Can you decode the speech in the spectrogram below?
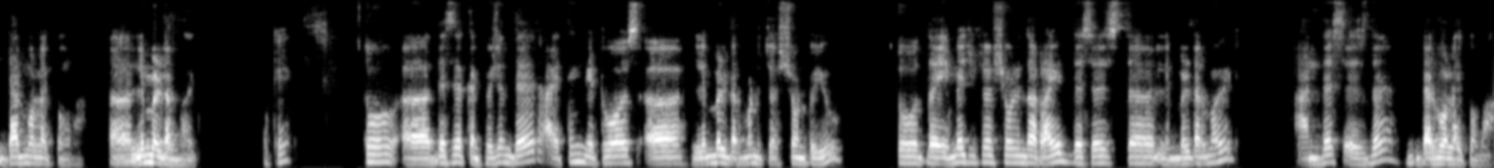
dermolipoma, uh, limbal dermoid. Okay. So uh, this is a confusion there. I think it was a limbal dermoid which was shown to you. So the image which was shown in the right, this is the limbal dermoid, and this is the dermolipoma.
